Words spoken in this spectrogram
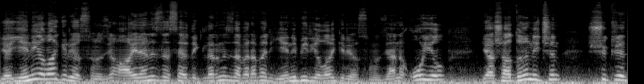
Ya yeni yıla giriyorsunuz ya ailenizle sevdiklerinizle beraber yeni bir yıla giriyorsunuz. Yani o yıl yaşadığın için şükret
